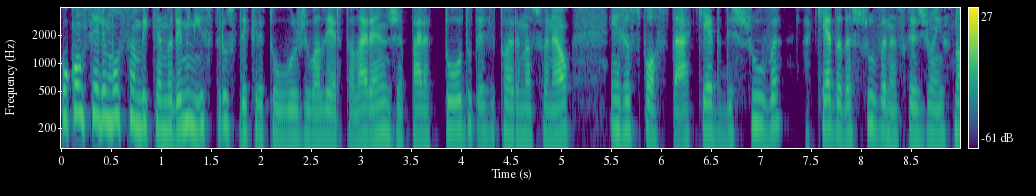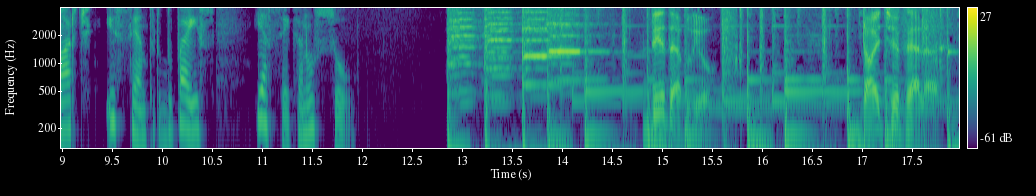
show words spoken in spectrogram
O Conselho Moçambicano de Ministros decretou hoje o alerta laranja para todo o território nacional em resposta à queda de chuva, à queda da chuva nas regiões norte e centro do país e à seca no sul. DW Deutsche Welle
